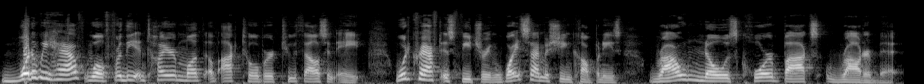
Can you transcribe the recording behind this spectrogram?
what do we have? Well, for the entire month of October 2008, Woodcraft is featuring Whiteside Machine Company's round nose core box router bit.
